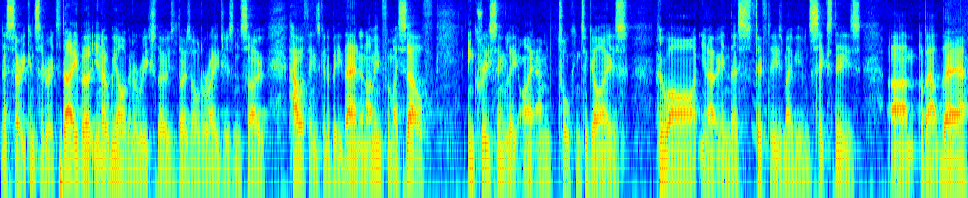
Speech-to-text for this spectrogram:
necessarily consider it today, but you know we are going to reach those those older ages, and so how are things going to be then? And I mean, for myself, increasingly I am talking to guys who are you know in their fifties, maybe even sixties, um, about their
